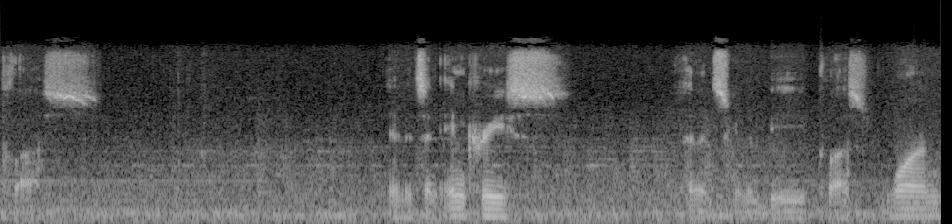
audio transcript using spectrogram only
plus if it's an increase, then it's going to be plus 1.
